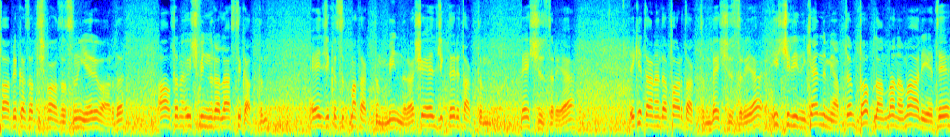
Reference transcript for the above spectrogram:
Fabrika satış mağazasının yeri vardı. Altına 3 bin lira lastik attım. Elcik ısıtma taktım 1000 lira. Şu elcikleri taktım 500 liraya. İki tane de far taktım 500 liraya. İşçiliğini kendim yaptım. Toplam bana maliyeti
